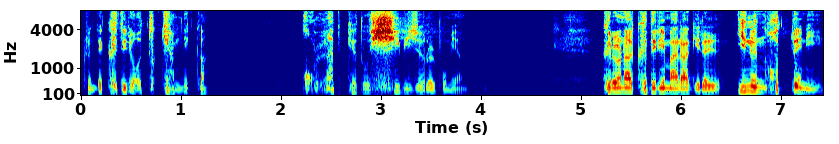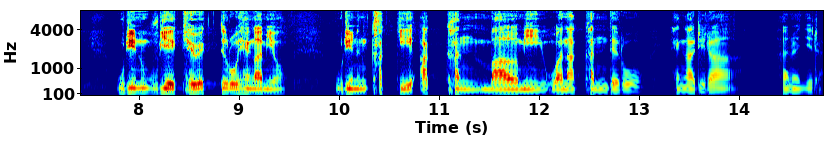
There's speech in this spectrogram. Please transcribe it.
그런데 그들이 어떻게 합니까? 놀랍게도 12절을 보면 그러나 그들이 말하기를 이는 헛되니 우리는 우리의 계획대로 행하며 우리는 각기 악한 마음이 완악한 대로 행하리라 하느니라.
